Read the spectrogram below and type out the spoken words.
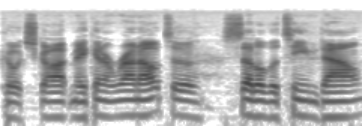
Coach Scott making a run out to settle the team down.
